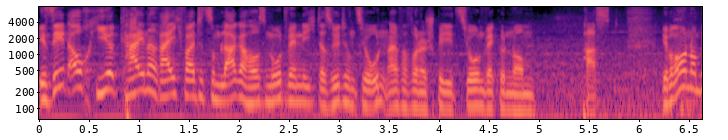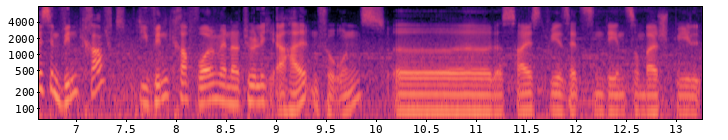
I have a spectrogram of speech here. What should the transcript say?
Ihr seht auch hier keine Reichweite zum Lagerhaus notwendig. Das wird uns hier unten einfach von der Spedition weggenommen. Passt. Wir brauchen noch ein bisschen Windkraft. Die Windkraft wollen wir natürlich erhalten für uns. Äh, das heißt, wir setzen den zum Beispiel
